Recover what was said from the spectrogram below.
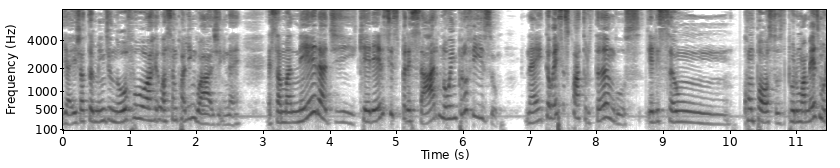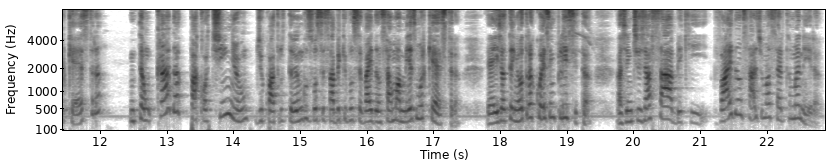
E aí já também, de novo, a relação com a linguagem, né? Essa maneira de querer se expressar no improviso. Né? Então, esses quatro tangos, eles são compostos por uma mesma orquestra, então, cada pacotinho de quatro tangos, você sabe que você vai dançar uma mesma orquestra. E aí já tem outra coisa implícita. A gente já sabe que vai dançar de uma certa maneira.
